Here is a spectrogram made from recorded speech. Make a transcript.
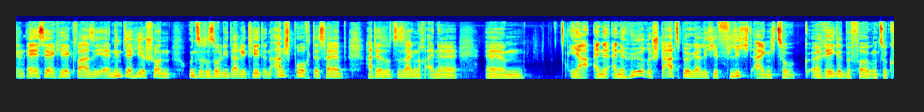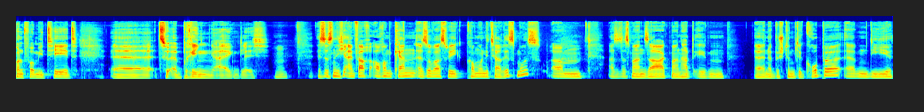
mhm. er ist ja hier quasi, er nimmt ja hier schon unsere Solidarität in Anspruch. Deshalb hat er sozusagen noch eine ähm, ja, eine, eine höhere staatsbürgerliche Pflicht eigentlich zur äh, Regelbefolgung, zur Konformität äh, zu erbringen eigentlich. Hm. Ist es nicht einfach auch im Kern äh, sowas wie Kommunitarismus? Ähm, also, dass man sagt, man hat eben äh, eine bestimmte Gruppe, ähm, die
